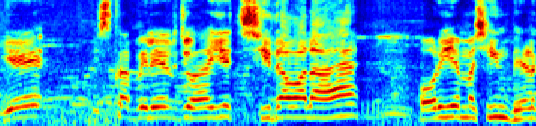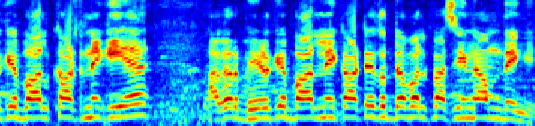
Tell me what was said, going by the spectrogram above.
ये इसका ब्लेड जो है, ये सीधा वाला है और ये मशीन भेड़ के बाल काटने की है। अगर भेड़ के बाल नहीं काटे तो डबल पैसे इनाम देंगे।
